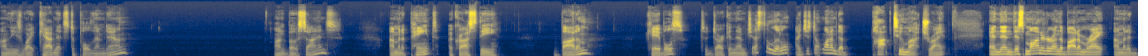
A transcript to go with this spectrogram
on these white cabinets to pull them down on both sides. I'm going to paint across the bottom cables to darken them just a little. I just don't want them to pop too much, right? And then this monitor on the bottom right, I'm going to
